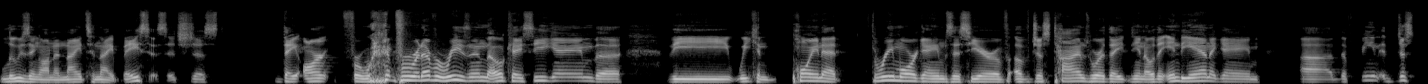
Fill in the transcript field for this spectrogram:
losing on a night to night basis. It's just they aren't for whatever, for whatever reason. The OKC game, the the we can point at three more games this year of of just times where they you know the Indiana game. Uh, the Phoenix just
